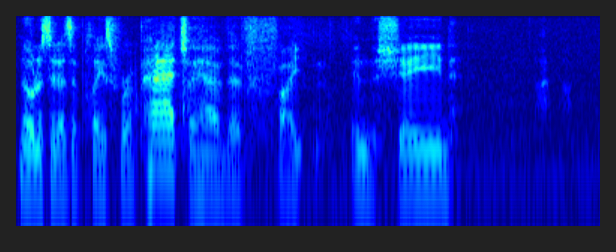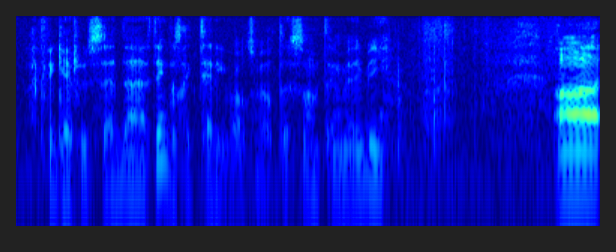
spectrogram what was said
Notice it has a place for a patch. I have that fight in the shade. I forget who said that. I think it was like Teddy Roosevelt or something, maybe. Uh,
